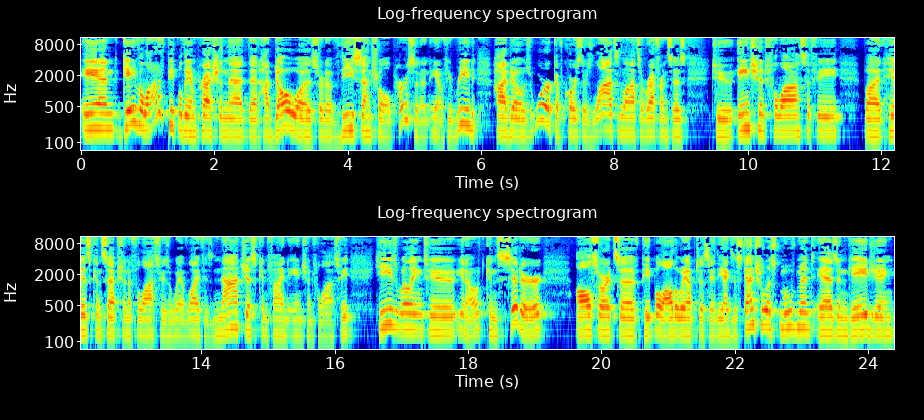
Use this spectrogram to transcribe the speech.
and gave a lot of people the impression that, that Hadot was sort of the central person. And, you know, if you read Hadot's work, of course, there's lots and lots of references to ancient philosophy, but his conception of philosophy as a way of life is not just confined to ancient philosophy. He's willing to, you know, consider all sorts of people, all the way up to, say, the existentialist movement as engaging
